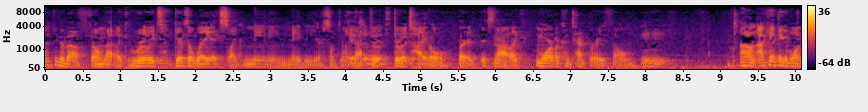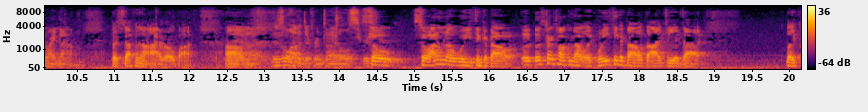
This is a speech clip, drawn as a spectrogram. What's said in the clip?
trying to think about a film that like really t- gives away its like meaning, maybe or something like Gives that through, through a title, but it, it's not like more of a contemporary film. Mm-hmm. I don't. I can't think of one right now, but it's definitely not iRobot. Um, yeah, there's a lot of different titles for so, sure. so I don't know what you think about. Let's start talking about like what do you think about the idea that like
